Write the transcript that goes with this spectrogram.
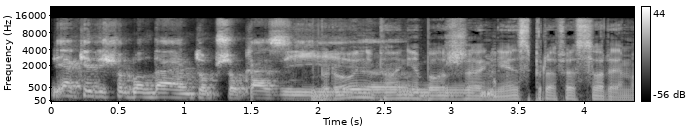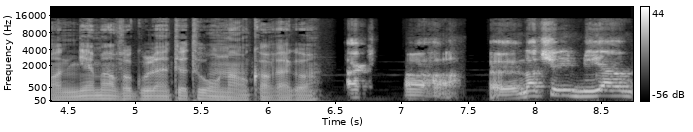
Ja kiedyś oglądałem to przy okazji. Broń, Panie Boże, nie z profesorem. On nie ma w ogóle tytułu naukowego. Tak, aha. E, znaczy, ja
